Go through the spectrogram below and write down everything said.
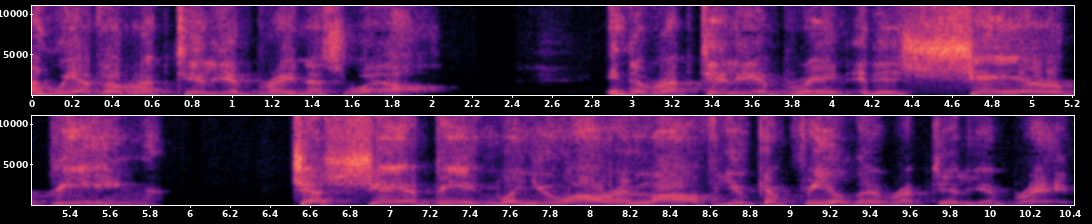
and we have a reptilian brain as well. In the reptilian brain, it is sheer being, just sheer being. When you are in love, you can feel the reptilian brain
